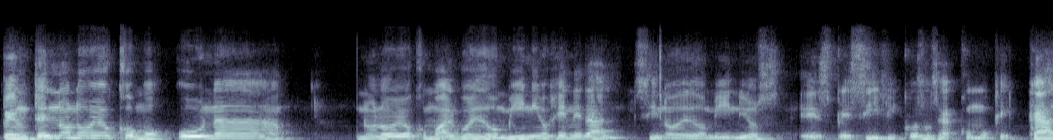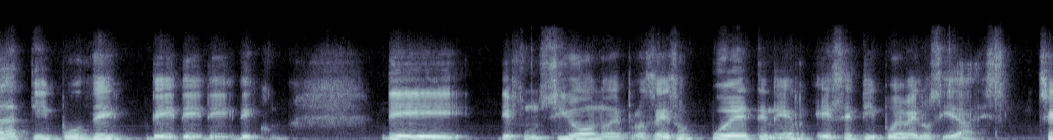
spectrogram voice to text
Pero entonces no lo veo como una, no lo veo como algo de dominio general, sino de dominios específicos, o sea, como que cada tipo de, de, de, de, función o de proceso puede tener ese tipo de velocidades. ¿sí?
